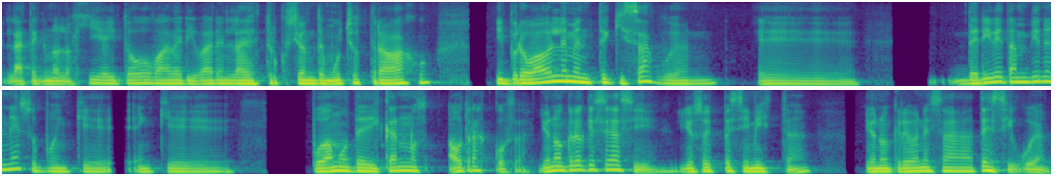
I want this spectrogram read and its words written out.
la tecnología y todo va a derivar en la destrucción de muchos trabajos, y probablemente, quizás, weón, eh, derive también en eso, pues, en que, en que podamos dedicarnos a otras cosas. Yo no creo que sea así, yo soy pesimista, yo no creo en esa tesis, weón.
